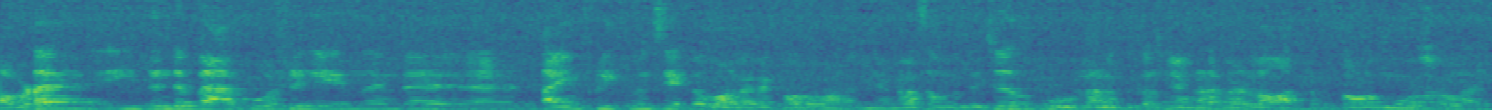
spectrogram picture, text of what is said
അവിടെ ഇതിന്റെ ബാക്ക് വാഷ് ചെയ്യുന്നതിന്റെ ടൈം ഫ്രീക്വൻസി ഒക്കെ വളരെ കുറവാണ്. ഞങ്ങളെ സംബന്ധിച്ച് അത് കൂടുതലാണ് ബിക്കോസ് ഞങ്ങളുടെ വെള്ളം അത്രത്തോളം മോശമാണ്.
